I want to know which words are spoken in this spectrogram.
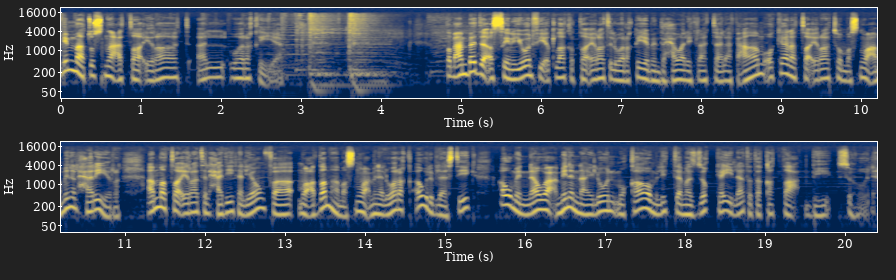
مما تصنع الطائرات الورقية. طبعا بدأ الصينيون في إطلاق الطائرات الورقية منذ حوالي 3000 عام وكانت طائراتهم مصنوعة من الحرير. أما الطائرات الحديثة اليوم فمعظمها مصنوع من الورق أو البلاستيك أو من نوع من النايلون مقاوم للتمزق كي لا تتقطع بسهولة.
